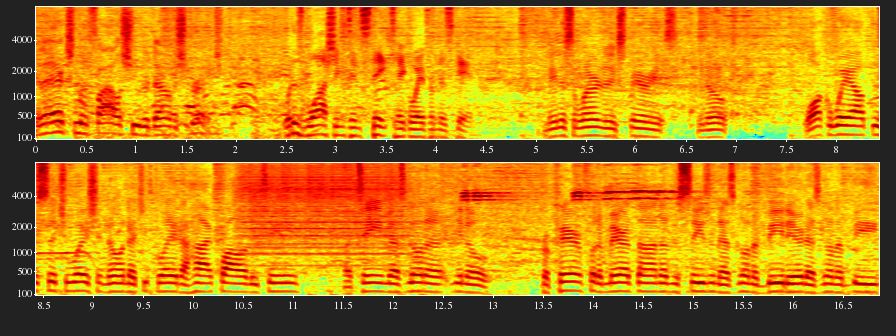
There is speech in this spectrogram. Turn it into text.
and an excellent foul shooter down the stretch. What does Washington State take away from this game? I mean, it's a learning experience. You know, walk away out this situation knowing that you played a high-quality team, a team that's going to, you know, preparing for the marathon of the season, that's going to be there, that's going to be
